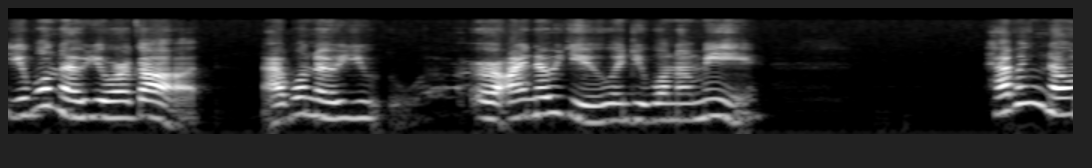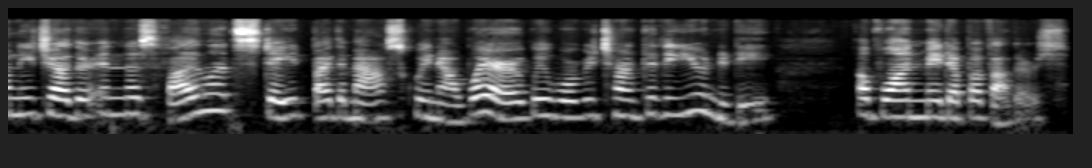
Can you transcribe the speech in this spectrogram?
You will know you are God. I will know you, or I know you, and you will know me. Having known each other in this violent state by the mask we now wear, we will return to the unity of one made up of others,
